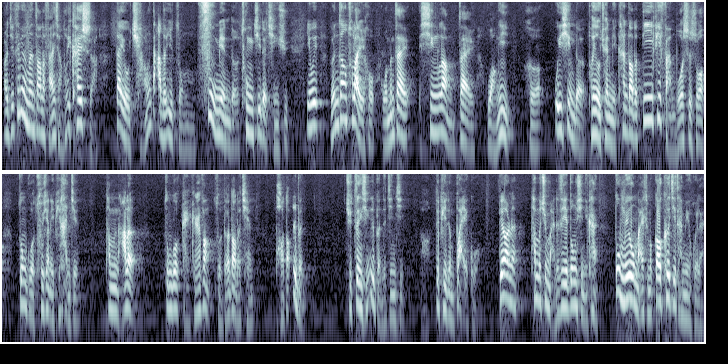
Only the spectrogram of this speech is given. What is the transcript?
而且这篇文章的反响从一开始啊，带有强大的一种负面的冲击的情绪，因为文章出来以后，我们在新浪、在网易和。微信的朋友圈里面看到的第一批反驳是说，中国出现了一批汉奸，他们拿了中国改革开放所得到的钱，跑到日本去振兴日本的经济啊，这批人不爱国。第二呢，他们去买的这些东西，你看都没有买什么高科技产品回来，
